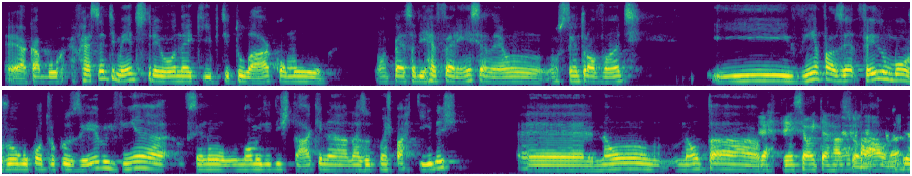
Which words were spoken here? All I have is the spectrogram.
é, acabou recentemente estreou na equipe titular como uma peça de referência, né, um, um centroavante e vinha fazendo, fez um bom jogo contra o Cruzeiro e vinha sendo um nome de destaque na, nas últimas partidas, é, não não tá pertence ao internacional, tá, né?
